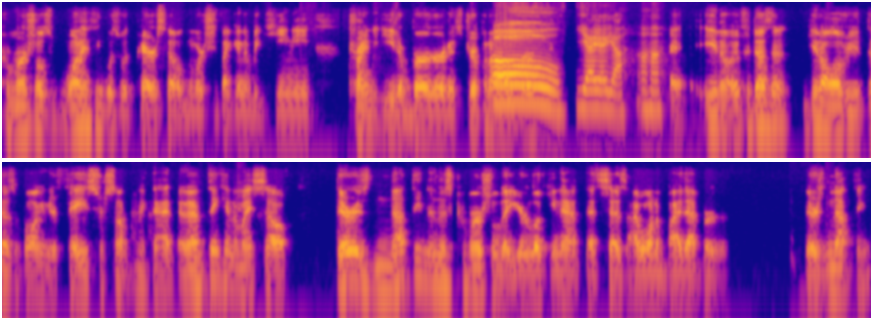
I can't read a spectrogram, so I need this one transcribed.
commercials, one I think was with Paris Hilton, where she's like in a bikini trying to eat a burger and it's dripping all over. Oh, yeah, yeah, yeah. Uh-huh. Eh, You know, if it doesn't get all over you, it doesn't belong in your face or something like that. And I'm thinking to myself, there is nothing in this commercial that you're looking at that says, I want to buy that burger. There's nothing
